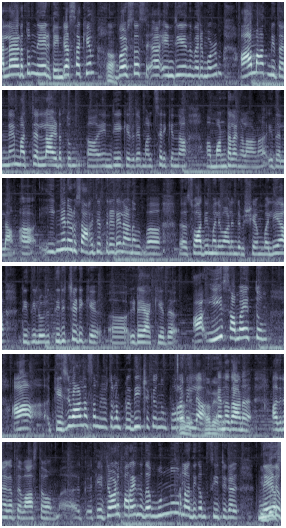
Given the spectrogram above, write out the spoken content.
എല്ലായിടത്തും നേരിട്ട്. ഇന്ത്യ സഖ്യം വേഴ്സസ് എൻ ഡി എ എന്ന് വരുമ്പോഴും ആം ആദ്മി തന്നെ മറ്റെല്ലായിടത്തും എൻ ഡി എക്കെതിരെ മത്സരിക്കുന്ന മണ്ഡലങ്ങളാണ് ഇതെല്ലാം. ഇങ്ങനെ ഒരു സാഹചര്യത്തിനിടയിലാണ് സ്വാതി മലിവാളിന്റെ വിഷയം വലിയ രീതിയിൽ ഒരു തിരിച്ചടിക്ക് ഇടയാക്കിയത്. ഈ സമയത്തും ആ കെജ്രിവാളിനെ സംബന്ധിച്ചിടത്തോളം പ്രതീക്ഷയ്ക്കൊന്നും കുറവില്ല. എന്നതാണ് അതിനകത്ത് വാസ്തവം. കെജ്രിവാൾ പറയുന്നത് മുന്നൂറിലധികം സീറ്റുകൾ നേടും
